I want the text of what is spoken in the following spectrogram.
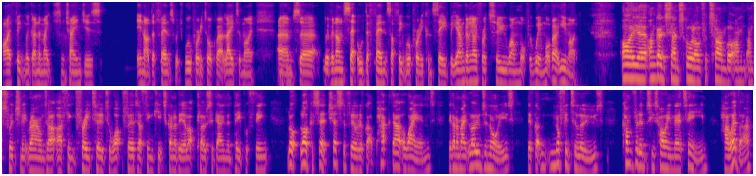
I think we're going to make some changes in our defence, which we'll probably talk about later, Mike. Um, mm-hmm. So with an unsettled defence, I think we'll probably concede. But yeah, I'm going to go for a two-one Watford win. What about you, Mike? I uh, I'm going to same scoreline for Tom, but I'm I'm switching it round. I, I think three two to Watford. I think it's going to be a lot closer game than people think. Look, like I said, Chesterfield have got a packed out away end. They're going to make loads of noise. They've got nothing to lose. Confidence is high in their team. However,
